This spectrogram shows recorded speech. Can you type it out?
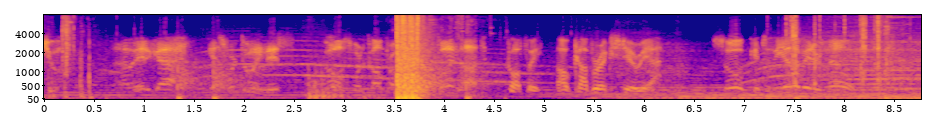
You. We're doing this. Were compromised. Hot. I'll cover exterior. So, get to the elevators now.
